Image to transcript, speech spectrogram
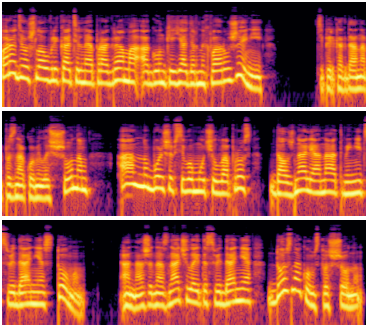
По радио шла увлекательная программа о гонке ядерных вооружений – Теперь, когда она познакомилась с Шоном, Анну больше всего мучил вопрос, должна ли она отменить свидание с Томом. Она же назначила это свидание до знакомства с Шоном.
